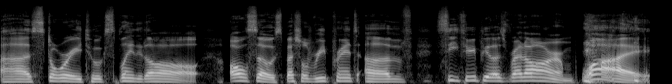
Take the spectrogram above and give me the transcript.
uh, story to explain it all. Also, special reprint of C3PO's Red Arm. Why?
